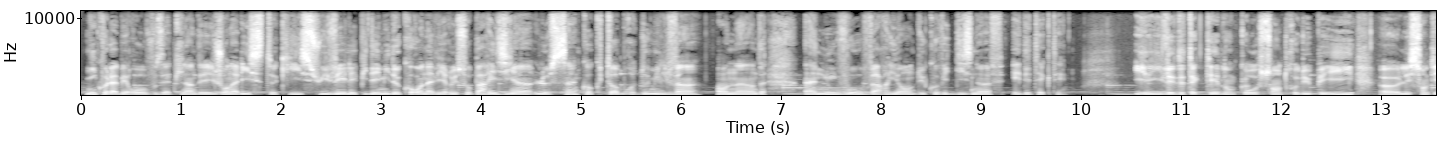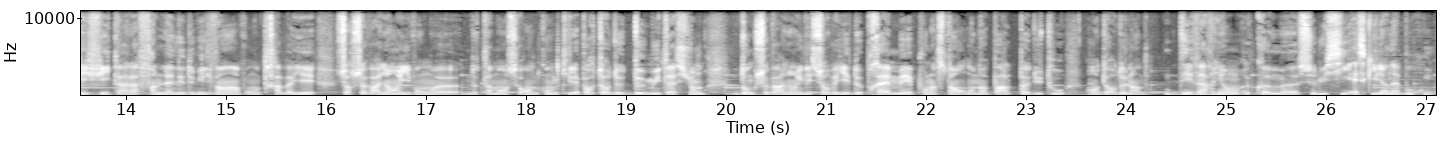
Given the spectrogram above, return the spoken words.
Nicolas Béraud, vous êtes l'un des journalistes qui suivaient l'épidémie de coronavirus au Parisien. Le 5 octobre 2020, en Inde, un nouveau variant du Covid-19 est détecté. Il est détecté donc au centre du pays. Euh, les scientifiques, à la fin de l'année 2020, vont travailler sur ce variant. Ils vont euh, notamment se rendre compte qu'il est porteur de deux mutations. Donc ce variant, il est surveillé de près, mais pour l'instant, on n'en parle pas du tout en dehors de l'Inde. Des variants comme celui-ci, est-ce qu'il y en a beaucoup?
